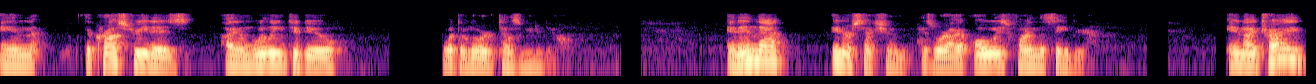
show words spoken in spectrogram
and the cross street is I am willing to do what the Lord tells me to do. And in that intersection is where I always find the Savior. And I try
